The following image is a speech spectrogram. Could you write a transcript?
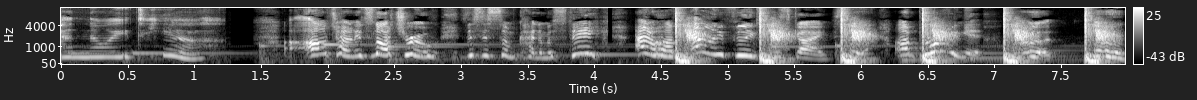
had no idea. Alchan, it's not true. This is some kind of mistake. I don't have any feelings for this guy. See, I'm proving it. Uh, uh,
